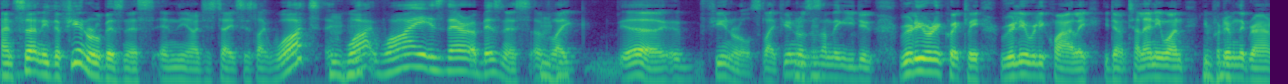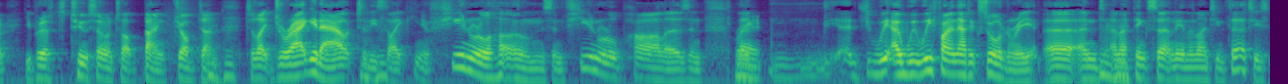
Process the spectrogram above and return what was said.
And certainly, the funeral business in the United States is like, what? Mm-hmm. Why? Why is there a business of like uh, funerals. Like funerals are something you do really, really quickly, really, really quietly. You don't tell anyone. You put it in the ground. You put a tombstone on top. Bang, job done. To like drag it out to these like you know funeral homes and funeral parlors and like we, uh, we we find that extraordinary. Uh, and and I think certainly in the 1930s,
